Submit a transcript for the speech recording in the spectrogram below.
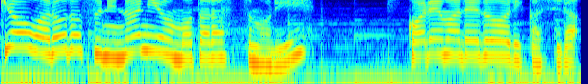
今日はロドスに何をもたらすつもり？これまで通りかしら？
